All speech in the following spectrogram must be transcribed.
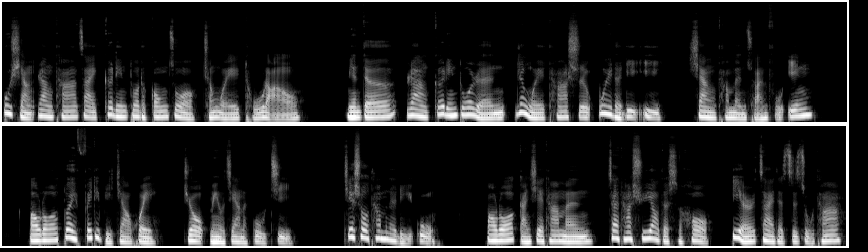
不想让他在哥林多的工作成为徒劳，免得让哥林多人认为他是为了利益向他们传福音。保罗对菲利比教会就没有这样的顾忌，接受他们的礼物。保罗感谢他们，在他需要的时候。一而再的资助他，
